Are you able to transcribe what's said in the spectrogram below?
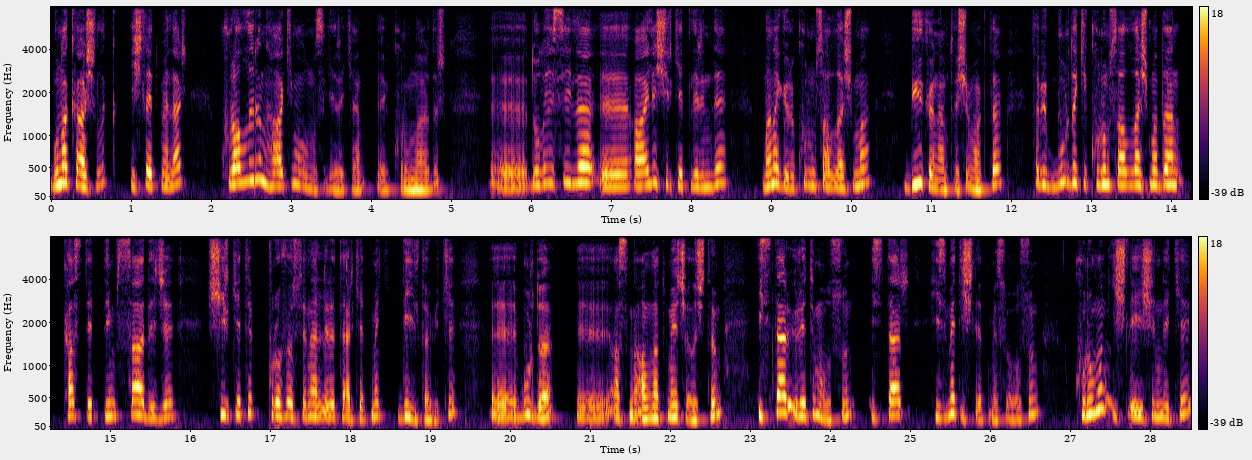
Buna karşılık işletmeler kuralların hakim olması gereken e, kurumlardır. E, dolayısıyla e, aile şirketlerinde bana göre kurumsallaşma büyük önem taşımakta. Tabi buradaki kurumsallaşmadan kastettiğim sadece şirketi profesyonellere terk etmek değil tabii ki. E, burada e, aslında anlatmaya çalıştığım ister üretim olsun ister hizmet işletmesi olsun kurumun işleyişindeki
